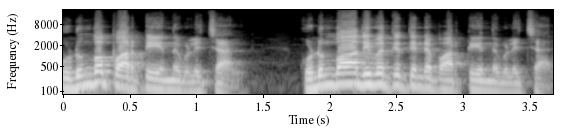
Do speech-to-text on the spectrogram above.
കുടുംബ പാർട്ടി എന്ന് വിളിച്ചാൽ കുടുംബാധിപത്യത്തിന്റെ പാർട്ടി എന്ന് വിളിച്ചാൽ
